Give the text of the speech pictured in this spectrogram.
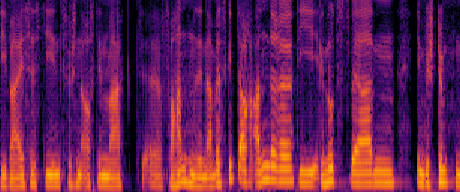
Devices, die inzwischen auf dem Markt äh, vorhanden sind. Aber es gibt auch andere, die genutzt werden in bestimmten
